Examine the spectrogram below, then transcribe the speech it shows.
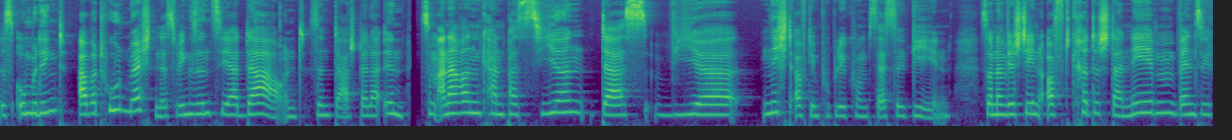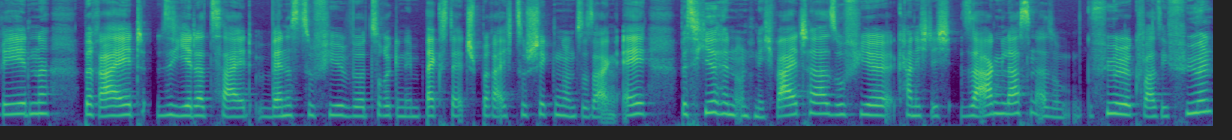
das unbedingt aber tun möchten. Deswegen sind sie ja da und sind DarstellerInnen. Zum anderen kann passieren, dass wir nicht auf den Publikumssessel gehen, sondern wir stehen oft kritisch daneben, wenn sie reden, bereit, sie jederzeit, wenn es zu viel wird, zurück in den Backstage-Bereich zu schicken und zu sagen, ey, bis hierhin und nicht weiter, so viel kann ich dich sagen lassen, also Gefühl quasi fühlen,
